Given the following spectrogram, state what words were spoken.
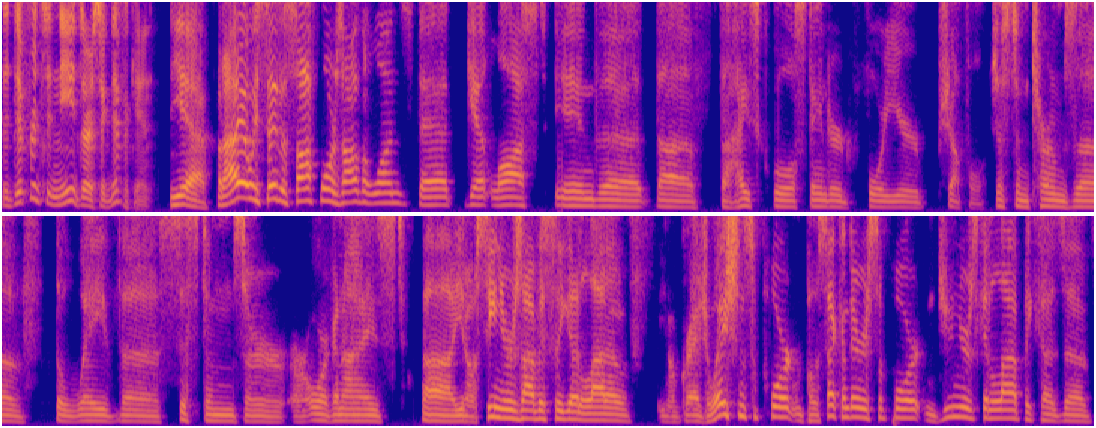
the difference in needs are significant. Yeah, but I always say the sophomores are the ones that get lost in the the the high school standard four year shuffle, just in terms of the way the systems are, are organized. Uh, you know, seniors obviously get a lot of you know graduation support and post secondary support, and juniors get a lot because of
